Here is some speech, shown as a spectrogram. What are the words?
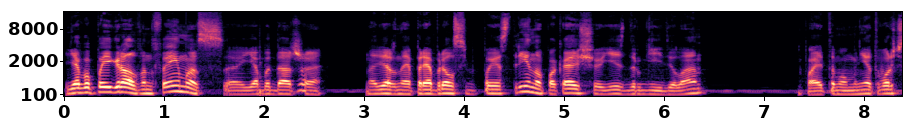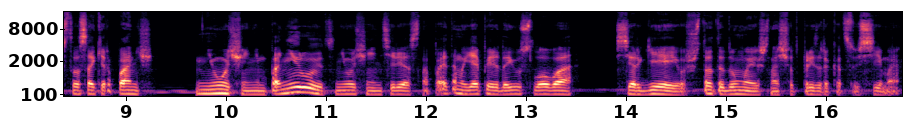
Я бы поиграл в Infamous, э, я бы даже, наверное, приобрел себе PS3, но пока еще есть другие дела. Поэтому мне творчество Sucker Punch не очень импонирует, не очень интересно. Поэтому я передаю слово Сергею. Что ты думаешь насчет Призрака Цусимы?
